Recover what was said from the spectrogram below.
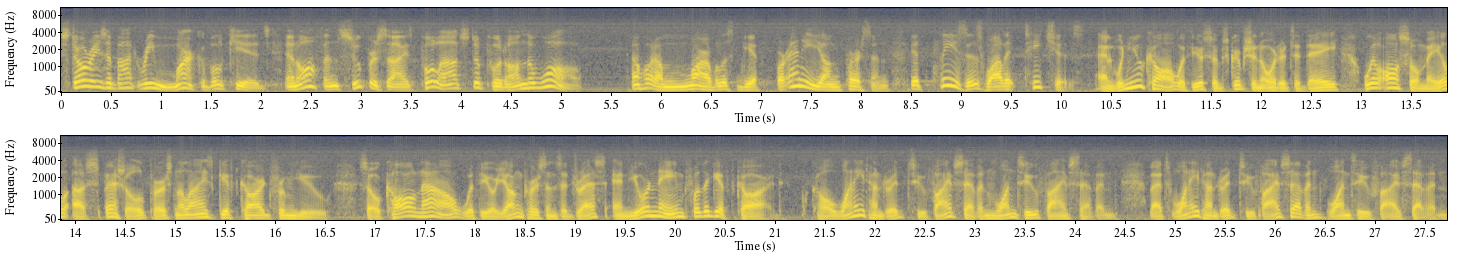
stories about remarkable kids, and often supersized pullouts to put on the wall. Now, what a marvelous gift for any young person. It pleases while it teaches. And when you call with your subscription order today, we'll also mail a special personalized gift card from you. So call now with your young person's address and your name for the gift card. Call 1-800-257-1257. That's 1-800-257-1257.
